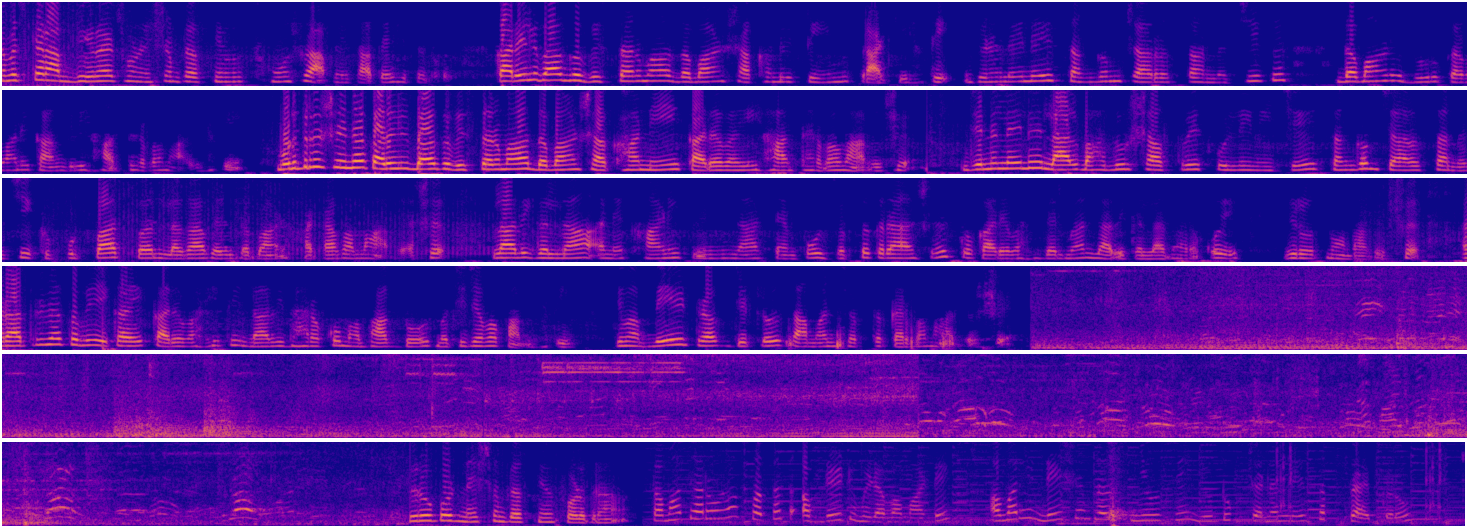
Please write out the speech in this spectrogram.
નમસ્કાર, આપ જોઈ રહ્યા છો નેશન પ્લસ ન્યૂઝ. હું છું આપની સાથે હેતુ કારેલીબાગ વિસ્તારમાં દબાણ શાખાની ટીમ ત્રાટકી હતી, જેને લઈને સંગમ ચાર રસ્તા નજીક દબાણ દૂર કરવાની કામગીરી હાથ ધરવામાં આવી હતી. વડોદરા શહેરના કારેલીબાગ વિસ્તારમાં દબાણ શાખાની કાર્યવાહી હાથ ધરવામાં આવી છે, જેને લઈને લાલ બહાદુર શાસ્ત્રી સ્કૂલની નીચે સંગમ ચાર રસ્તા નજીક ફૂટપાથ પર લગાવેલ દબાણ હટાવવામાં આવ્યા છે. લારી ગલ્લા અને ખાણીપીણીના ટેમ્પો જપ્ત કરાયા છે, તો કાર્યવાહી દરમિયાન લારી ગલ્લા ધારકોએ વિરોધ નોંધાવ્યો છે. રાત્રિના સમયે એકાએક કાર્યવાહીથી લારી ધારકોમાં ભાગદોડ મચી જવા પામી હતી. જેમાં બે ટ્રક જેટલો સામાન જપ્ત કરવામાં આવ્યો છે. Bureau report nation plus news Vadodara. સમાચારોનો સતત અપડેટ મેળવવા માટે અમારી નેશન પ્લસ ન્યૂઝની યુટ્યુબ ચેનલને સબસ્ક્રાઇબ કરો.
